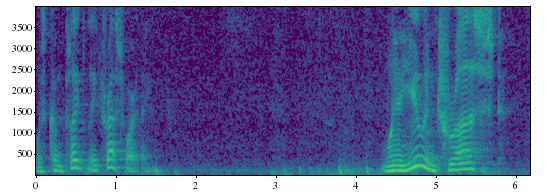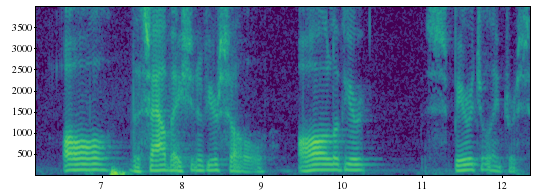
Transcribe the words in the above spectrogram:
was completely trustworthy. Will you entrust all the salvation of your soul, all of your spiritual interests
